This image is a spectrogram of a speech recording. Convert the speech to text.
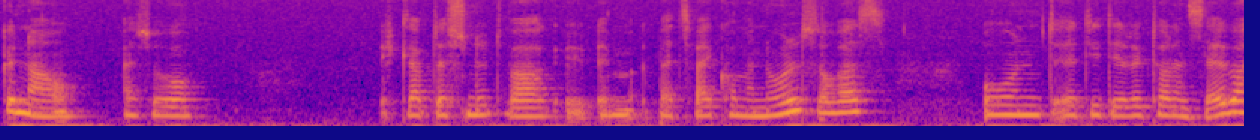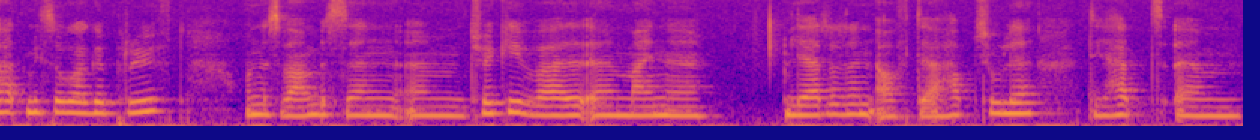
genau, also ich glaube, der Schnitt war bei 2,0 sowas. Und äh, die Direktorin selber hat mich sogar geprüft. Und es war ein bisschen ähm, tricky, weil äh, meine Lehrerin auf der Hauptschule, die hat, ähm,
